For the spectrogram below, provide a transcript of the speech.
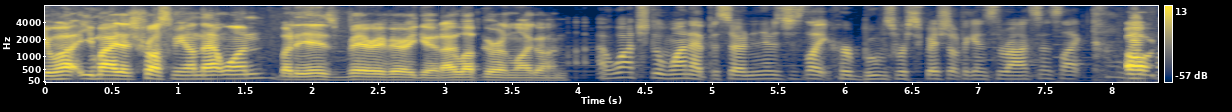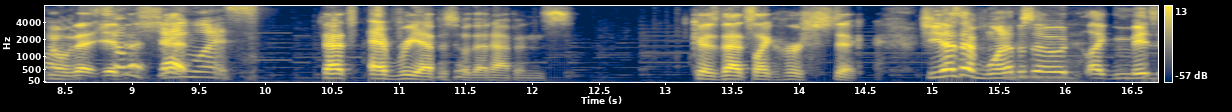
You you might have trust me on that one, but it is very very good. I love Gurren Lagann. I watched the one episode and it was just like her boobs were squished up against the rocks, and it's like, Oh, fuck, no, that- yeah, so that- that- shameless. That's every episode that happens, because that's like her stick. She does have one episode like mid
